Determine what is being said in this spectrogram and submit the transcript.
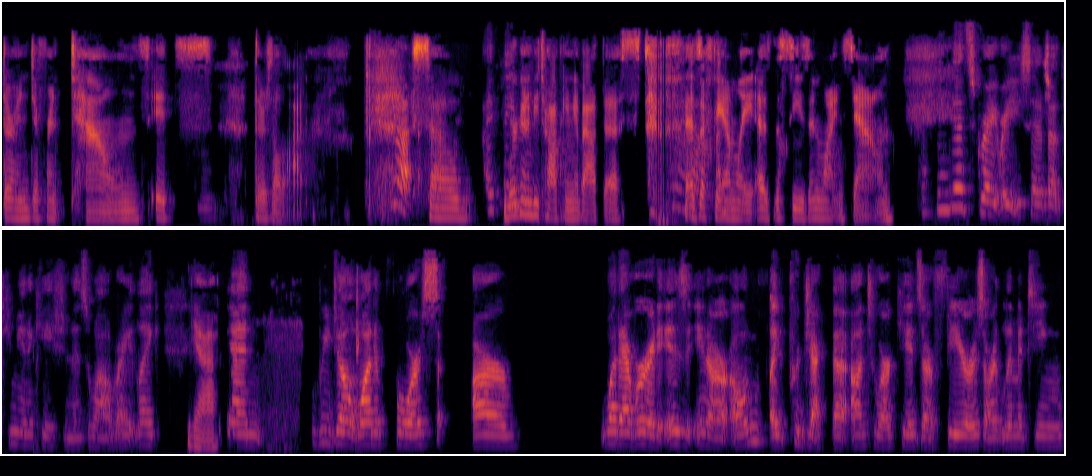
They're in different towns. It's mm-hmm. there's a lot. Yeah, so think, we're going to be talking about this yeah, as a family as the season winds down. I think that's great, right? You said about communication as well, right? Like, yeah, and we don't want to force our whatever it is in our own, like project that onto our kids, our fears, our limiting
